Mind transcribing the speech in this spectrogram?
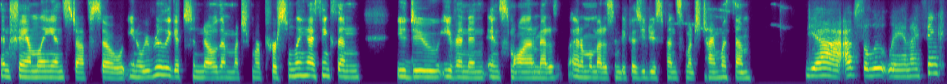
and family and stuff so you know we really get to know them much more personally i think than you do even in in small animal medicine because you do spend so much time with them yeah, absolutely. And I think,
